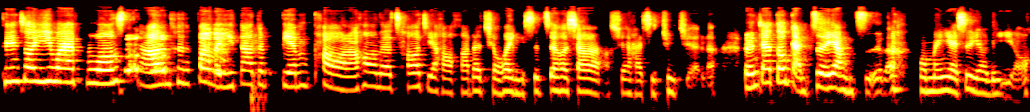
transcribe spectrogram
听说亿万富翁然后放了一大堆鞭炮，然后呢，超级豪华的求婚仪式，最后萧亚轩还是拒绝了。人家都敢这样子了，我们也是有理由。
